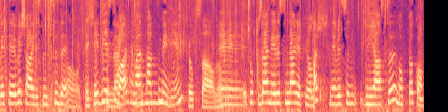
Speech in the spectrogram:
ve TV5 ailesinin size Oo, hediyesi var. Hemen takdim edeyim. Çok sağ olun. Ee, çok güzel nevresimler yapıyorlar. Nevresimdünyası.com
